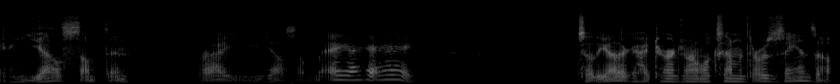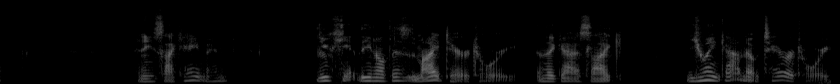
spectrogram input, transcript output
and he yells something, right? He yells something, hey, hey, hey, hey. So the other guy turns around, and looks at him, and throws his hands up. And he's like, hey, man, you can't, you know, this is my territory. And the guy's like, you ain't got no territory.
